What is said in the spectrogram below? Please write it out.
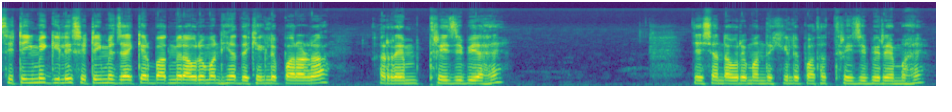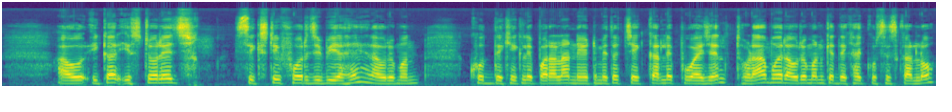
सीटिंग में गिली सीटिंग में जाकर बाद में राउरे मन यहाँ देखे के लिए पड़ रहा रैम थ्री जी बी है। जैसा और मन देखे के लिए पाता थ्री जी बी रैम है। और इकर storage sixty four G B है राउरे मन खुद देखे के लिए पड़ा पड़ाला नेट में तो चेक कर ले पुआ जाए थोड़ा मैं राउरे मन के देखा कोशिश कर लो।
